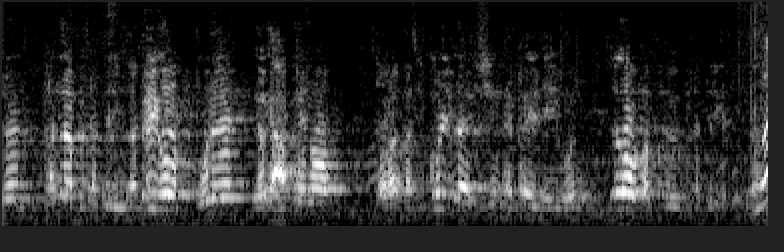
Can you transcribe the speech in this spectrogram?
피켓은 반납 부탁드립니다. 그리고 오늘 여기 앞에서 저랑 같이 콜리다 해주신 FLJ군 뜨거운 박수 부탁드리겠습니다. 와!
